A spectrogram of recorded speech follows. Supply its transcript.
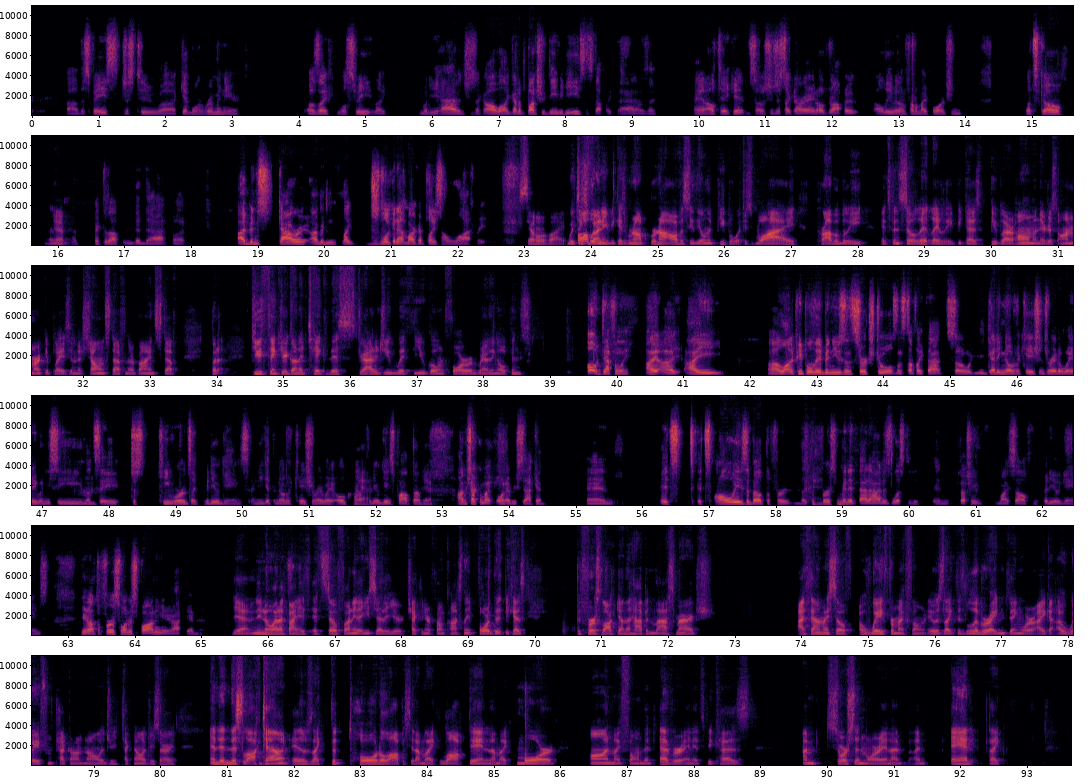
uh, the space just to uh, get more room in here. I was like, well, sweet. Like, what do you have? And she's like, oh, well, I got a bunch of DVDs and stuff like that. I was like, man, I'll take it. So she's just like, all right, I'll drop it. I'll leave it in front of my porch and let's go. And Yeah. I picked it up and did that. But I've been scouring, I've been like just looking at Marketplace a lot lately. So have I, which Probably- is funny because we're not we're not obviously the only people, which is why probably it's been so lit lately because people are at home and they're just on marketplace and they're selling stuff and they're buying stuff. But do you think you're going to take this strategy with you going forward when everything opens? Oh, definitely. I, I, I, a lot of people they've been using search tools and stuff like that. So you're getting notifications right away when you see, Mhm. let's say, just keywords like video games, and you get the notification right away. Oh crap, Yeah. video games popped up. Yeah. I'm checking my phone every second, and it's it's always about the first like the first minute that ad is listed, and especially myself with video games, you're not the first one responding, and you're not getting it. Yeah, and you know what I find it's it's so funny that you said that you're checking your phone constantly for the because the first lockdown that happened last March, I found myself away from my phone. It was like this liberating thing where I got away from technology, technology, sorry. And then this lockdown, it was like the total opposite. I'm like locked in and I'm like more on my phone than ever. And it's because I'm sourcing more and I'm I'm and like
